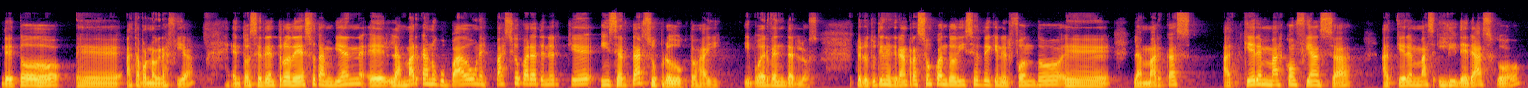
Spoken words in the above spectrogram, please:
de todo, eh, hasta pornografía. Entonces, dentro de eso también eh, las marcas han ocupado un espacio para tener que insertar sus productos ahí y poder venderlos. Pero tú tienes gran razón cuando dices de que en el fondo eh, las marcas adquieren más confianza, adquieren más liderazgo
